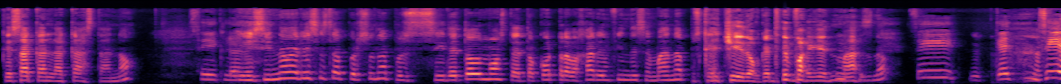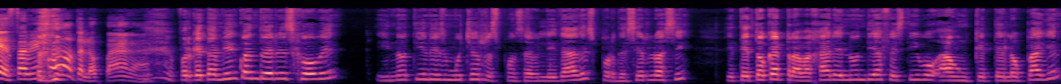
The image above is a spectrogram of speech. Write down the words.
que sacan la casta, ¿no? Sí, claro. Y si no eres esa persona, pues si de todos modos te tocó trabajar en fin de semana, pues qué chido que te paguen más, ¿no? sí, que, sí, está bien cuando te lo pagan. Porque también cuando eres joven y no tienes muchas responsabilidades, por decirlo así, y te toca trabajar en un día festivo aunque te lo paguen,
